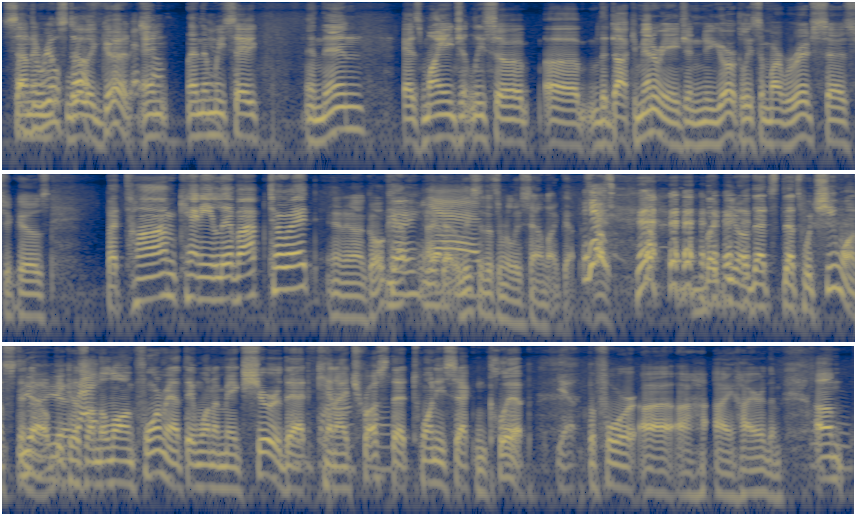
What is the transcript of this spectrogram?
sounding Like real stuff. really good. Official. And and then we say, and then as my agent Lisa, uh, the documentary agent in New York, Lisa Marburidge says, she goes. But Tom, can he live up to it? And I go, okay. Yep. I got- Lisa doesn't really sound like that. but Yes. but you know that's that's what she wants to Yeah, know yeah. because on the long format they want to make sure that can I trust that 20 second clip Yeah. before uh, I I hire them. Um,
